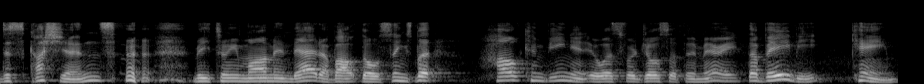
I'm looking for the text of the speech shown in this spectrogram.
discussions between mom and dad about those things. But how convenient it was for Joseph and Mary. The baby came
